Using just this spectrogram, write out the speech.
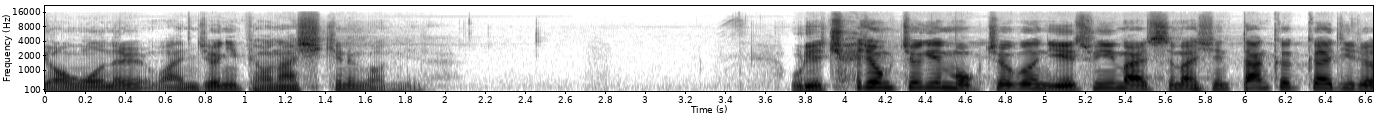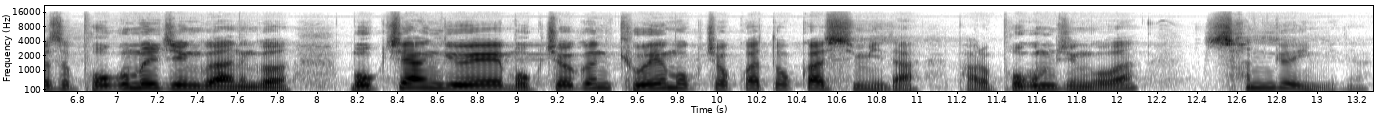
영혼을 완전히 변화시키는 겁니다. 우리의 최종적인 목적은 예수님이 말씀하신 땅 끝까지 이뤄서 복음을 증거하는 것. 목장 교회의 목적은 교회 목적과 똑같습니다. 바로 복음 증거와 선교입니다.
